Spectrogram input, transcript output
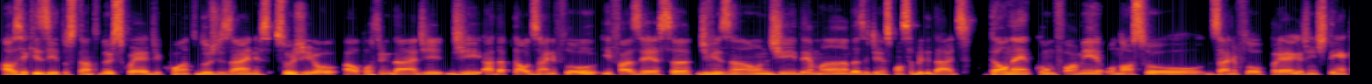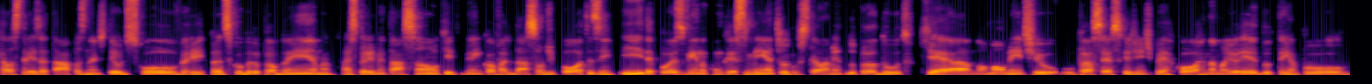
aos requisitos tanto do Squad quanto dos designers, surgiu a oportunidade de adaptar o design flow e fazer essa divisão de demandas e de responsabilidades. Então, né, conforme o nosso design flow prega, a gente tem aquelas três etapas, né, de ter o discovery para descobrir o problema, a experimentação que vem com a validação de hipótese e depois vindo com o crescimento, o escalamento do produto, que é normalmente o, processo que a gente percorre na maioria do tempo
